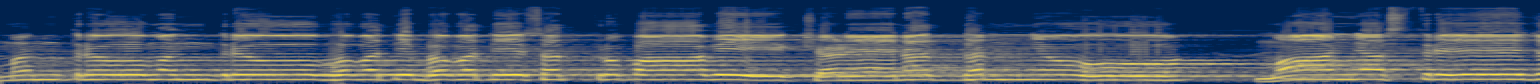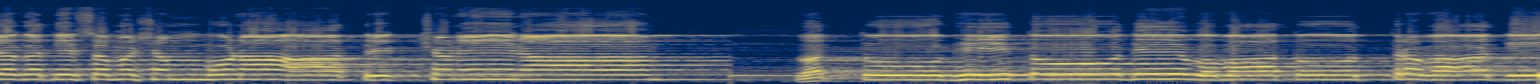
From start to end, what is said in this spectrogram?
मन्त्रो मन्त्रो भवति भवति सत्कृपावीक्षणेन धन्यो। मान्यस्त्रे जगति समशम्भुना त्रिक्षणेन। त्वत्तो भीतो देववातोऽत्र वाति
